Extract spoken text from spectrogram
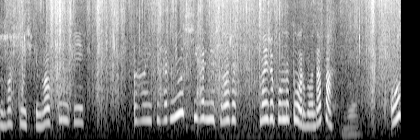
Два штучки, два вкупі. Ай, які гарнющі, гарнющі. Майже повна торба, да, па? Да. Оп.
